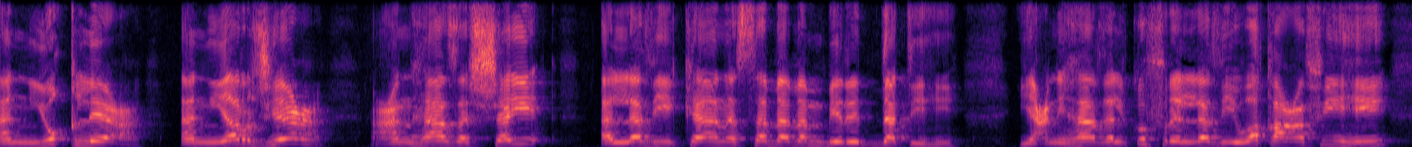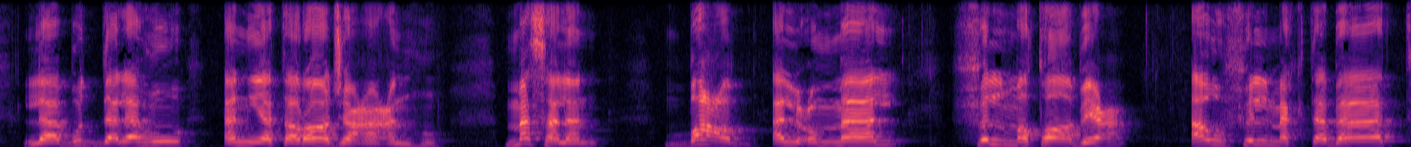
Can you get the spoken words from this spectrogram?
أن يقلع أن يرجع عن هذا الشيء الذي كان سببا بردته. يعني هذا الكفر الذي وقع فيه لا بد له أن يتراجع عنه. مثلا بعض العمال في المطابع أو في المكتبات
